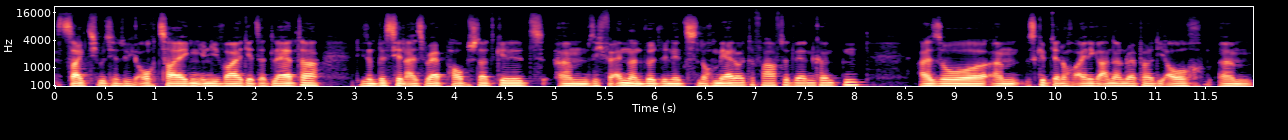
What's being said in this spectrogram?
es zeigt sich, wird sich natürlich auch zeigen, inwieweit jetzt Atlanta, die so ein bisschen als Rap-Hauptstadt gilt, ähm, sich verändern wird, wenn jetzt noch mehr Leute verhaftet werden könnten. Also ähm, es gibt ja noch einige andere Rapper, die auch ähm,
